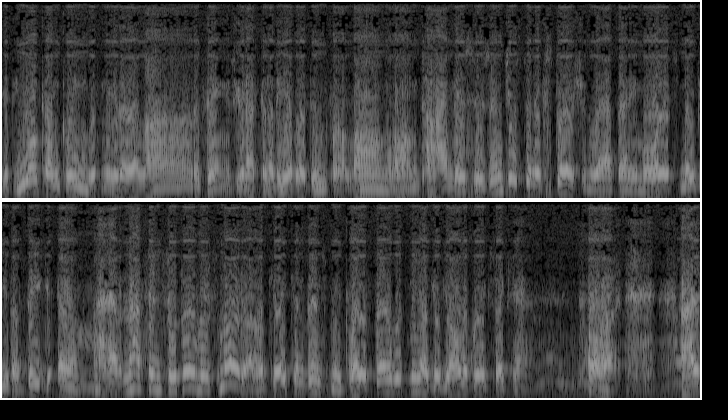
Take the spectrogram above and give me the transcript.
if you don't come clean with me, there are a lot of things you're not going to be able to do for a long, long time. This isn't just an extortion rap anymore. It's maybe the big M. I have nothing to do with murder. Okay, convince me. Play fair with me. I'll give you all the breaks I can. All right. I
